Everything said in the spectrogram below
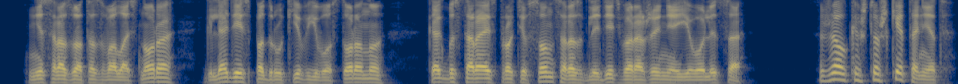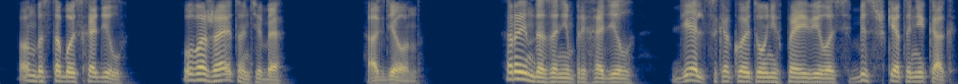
— не сразу отозвалась Нора, глядя из-под руки в его сторону, как бы стараясь против солнца разглядеть выражение его лица. «Жалко, что шкета нет, он бы с тобой сходил. Уважает он тебя». «А где он?» «Рында за ним приходил. Дельце какое-то у них появилось, без шкета никак.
